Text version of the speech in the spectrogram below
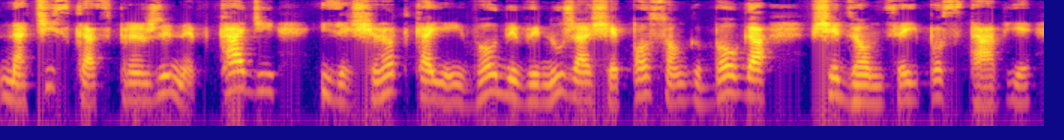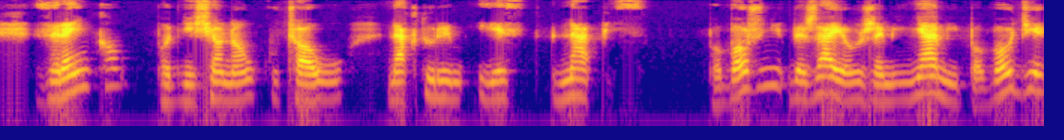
naciska sprężynę w kadzi i ze środka jej wody wynurza się posąg Boga w siedzącej postawie, z ręką podniesioną ku czołu, na którym jest napis. Pobożni uderzają rzemieniami po wodzie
